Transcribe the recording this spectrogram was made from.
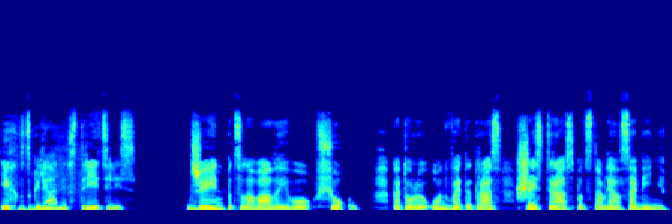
Их взгляды встретились. Джейн поцеловала его в щеку, которую он в этот раз шесть раз подставлял Сабине,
